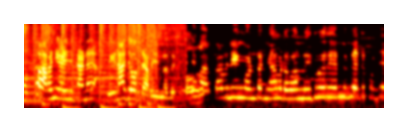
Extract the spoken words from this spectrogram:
മൊത്തം അറിഞ്ഞു കഴിഞ്ഞിട്ടാണ് വീണ ജോർജ് അറിയുന്നത്. ഭർത്താവിനെയും കൊണ്ട് ഞാൻ ഇവിടെ വന്നു ഇതുവരെ എന്റെ കുഞ്ഞ്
